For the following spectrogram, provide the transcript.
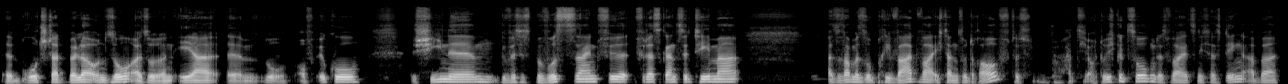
äh, Brot Großstadtböller und so, also dann eher ähm, so auf Öko-Schiene, gewisses Bewusstsein für, für das ganze Thema also sagen wir so, privat war ich dann so drauf. Das hat sich auch durchgezogen. Das war jetzt nicht das Ding. Aber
